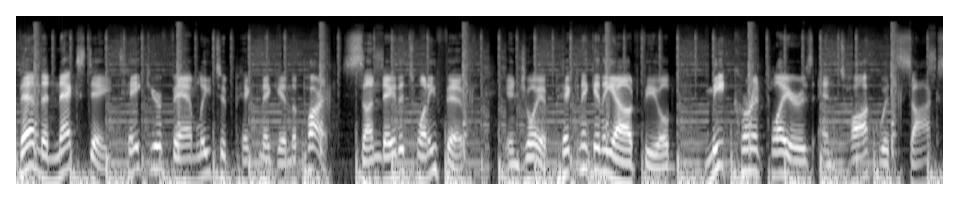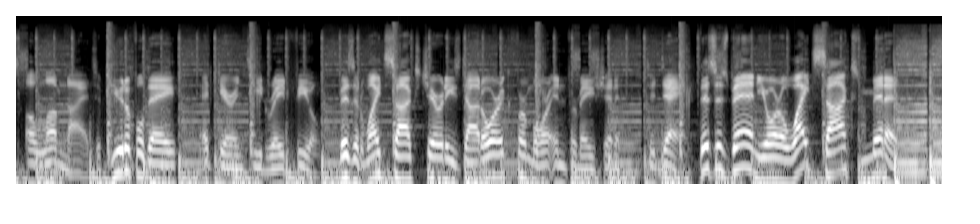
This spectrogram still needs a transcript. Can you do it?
Then the next day, take your family to picnic in the park. Sunday the 25th, enjoy a picnic in the outfield, meet current players, and talk with Sox alumni. It's a beautiful day at Guaranteed Rate Field. Visit WhiteSoxCharities.org for more information today. This has been your White Sox Minute.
